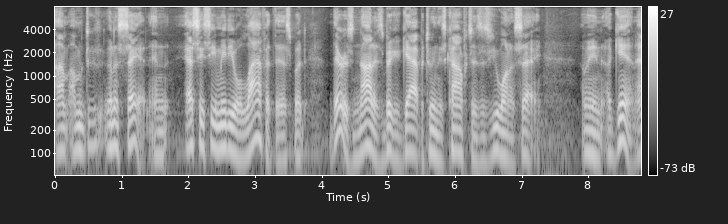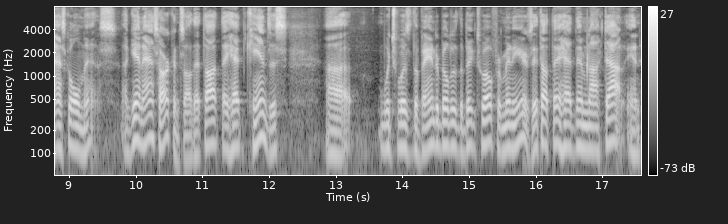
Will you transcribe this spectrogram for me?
I'm, I'm going to say it, and SEC media will laugh at this, but there is not as big a gap between these conferences as you want to say. I mean, again, ask Ole Miss. Again, ask Arkansas that thought they had Kansas, uh, which was the Vanderbilt of the Big 12 for many years. They thought they had them knocked out. And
